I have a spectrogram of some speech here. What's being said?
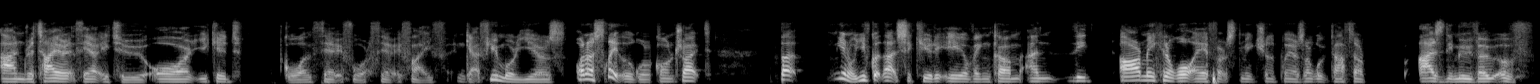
and retire at 32, or you could go on 34, 35 and get a few more years on a slightly lower contract. But you know, you've got that security of income, and they are making a lot of efforts to make sure the players are looked after as they move out of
